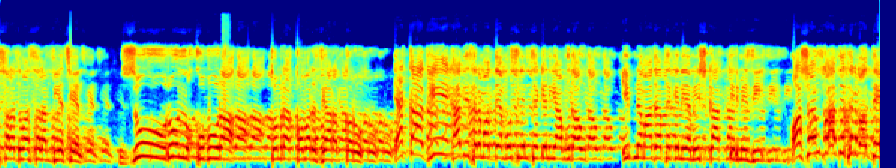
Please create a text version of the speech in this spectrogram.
সাল্লাম দিয়েছেন। জুরুল কুবুরা, তোমরা কবর জিয়ারত করো। একাধিক হাদিসের মধ্যে মুসলিম থেকে নিয়ে আবু দাউদ, ইবনে মাজা থেকে নিয়ে মিশকাত, তিরমিজি, অসংখ্য হাদিসের মধ্যে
